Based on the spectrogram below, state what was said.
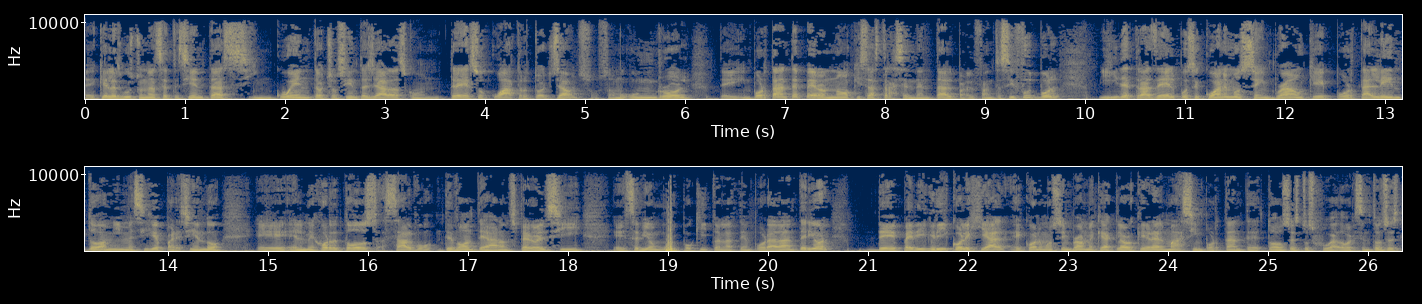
eh, que les gusta unas 750, 800 yardas con 3 o 4 touchdowns, un rol eh, importante, pero no quizás trascendental para el fantasy football. Y detrás de él, pues Equanimous St. Brown, que por talento a mí me sigue pareciendo eh, el mejor de todos, salvo Devonte Adams, pero él sí se vio muy poquito en la temporada anterior de pedigrí colegial, Economos St. Brown me queda claro que era el más importante de todos estos jugadores. Entonces,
